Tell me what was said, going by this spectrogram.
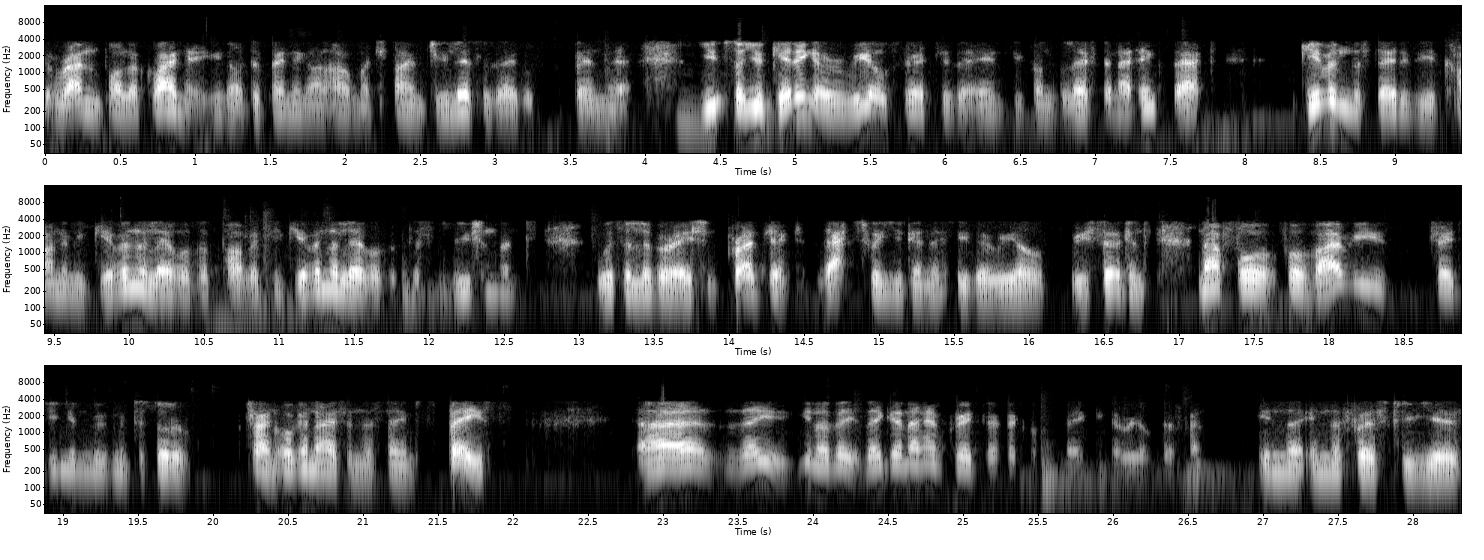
run Polokwane, you know, depending on how much time Julius is able to spend there. You, so you're getting a real threat to the ANC from the left, and I think that given the state of the economy, given the levels of poverty, given the levels of disillusionment with the Liberation Project, that's where you're going to see the real resurgence. Now, for, for Vavi's trade union movement to sort of try and organize in the same space, uh, they, you know, they, they're going to have great difficulty making a real difference in the in the first few years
